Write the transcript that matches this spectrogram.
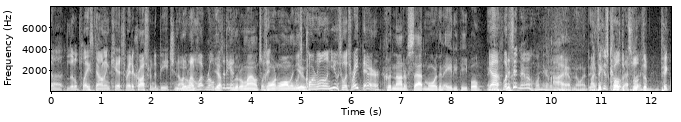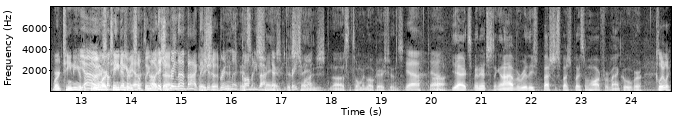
a little place down in Kits, right across from the beach, and on, Little- on what road yep, was it again? Little Lounge, Was it- Cornwall and it was Yew. Cornwall and Yew, so it's right there. Could not have sat more than 80 people. Yeah, what is it now? Wonder if I have no idea. I think it's called the, bl- the pink martini or yeah, the blue or martini or yeah. something no, like that. they that. should bring that back. They, They should, should. bring It- the comedy back there. It's Great spot. changed uh, so Yeah, yeah. Uh, yeah, it's been interesting, and I have a really special, special place in my heart for Vancouver. Clearly.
